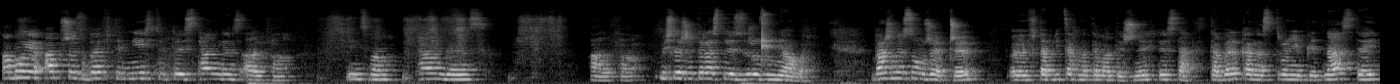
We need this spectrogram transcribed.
a moje a przez b w tym miejscu to jest tangens alfa. Więc mam tangens alfa. Myślę, że teraz to jest zrozumiałe. Ważne są rzeczy w tablicach matematycznych. To jest tak, tabelka na stronie 15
